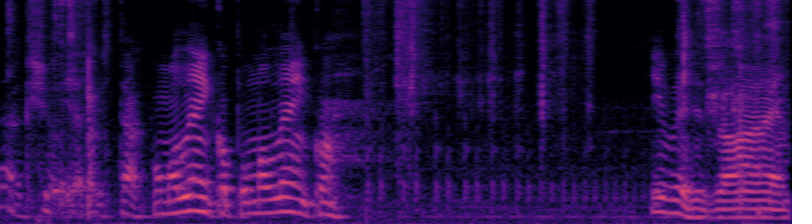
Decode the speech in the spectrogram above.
Так, що якось так, помаленько, помаленько. І вирізаємо.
